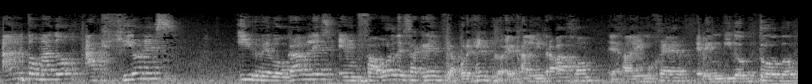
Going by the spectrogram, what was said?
han tomado acciones irrevocables en favor de esa creencia. Por ejemplo, he dejado mi trabajo, he dejado a mi mujer, he vendido todo,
